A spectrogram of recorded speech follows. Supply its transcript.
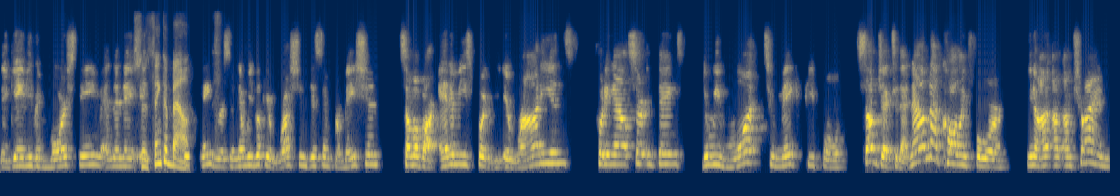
they gain even more steam. And then they so think about dangerous. And then we look at Russian disinformation. Some of our enemies put Iranians putting out certain things. Do we want to make people subject to that? Now, I'm not calling for, you know, I, I'm trying,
